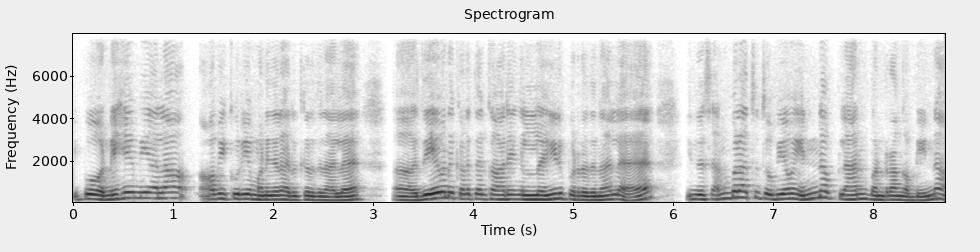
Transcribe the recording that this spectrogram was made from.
இப்போது நெஹேமியாலாம் ஆவிக்குரிய மனிதராக இருக்கிறதுனால தேவனுக்கு அடுத்த காரியங்களில் ஈடுபடுறதுனால இந்த சன்பலாத்து தொபியாவை என்ன பிளான் பண்ணுறாங்க அப்படின்னா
